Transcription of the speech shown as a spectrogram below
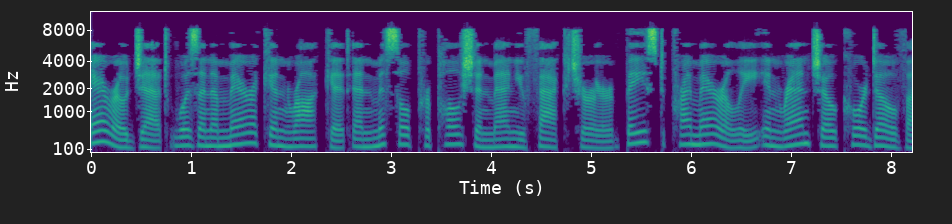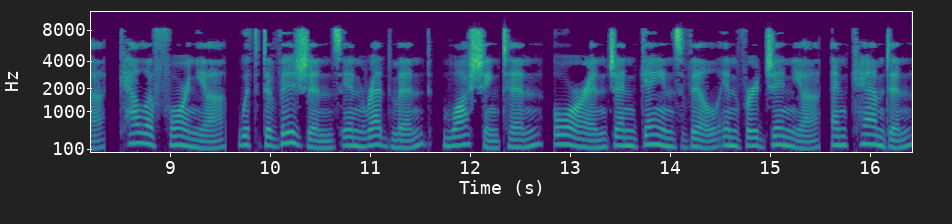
Aerojet was an American rocket and missile propulsion manufacturer based primarily in Rancho Cordova, California, with divisions in Redmond, Washington, Orange and Gainesville in Virginia, and Camden,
